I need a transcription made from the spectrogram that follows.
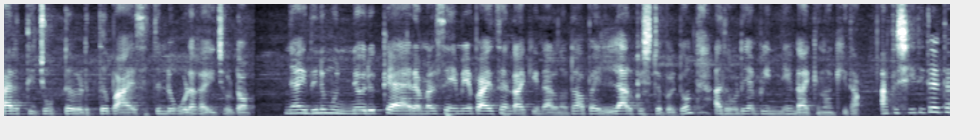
പരത്തി ചുട്ട് എടുത്ത് പായസത്തിന്റെ കൂടെ കഴിച്ചു കേട്ടോ. ഞാൻ ഇതിന് മുന്നേ ഒരു കാരമൽ സേമിയ പായസം ഉണ്ടാക്കിയിട്ടുണ്ടായിരുന്നു കേട്ടോ. അപ്പോൾ എല്ലാവർക്കും ഇഷ്ടപ്പെട്ടു. അതുകൊണ്ട് ഞാൻ പിന്നെ ഉണ്ടാക്കി നോക്കിയതാണ് അപ്പോൾ ശരി ചേട്ടാ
